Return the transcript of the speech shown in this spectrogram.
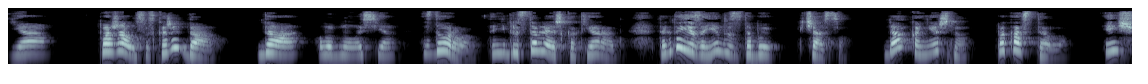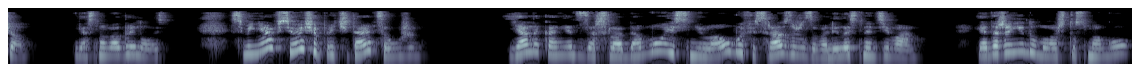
Я... Пожалуйста, скажи «да». «Да», — улыбнулась я. «Здорово. Ты не представляешь, как я рад. Тогда я заеду за тобой к часу». «Да, конечно. Пока, Стелла. И еще». Я снова оглянулась. «С меня все еще причитается ужин». Я, наконец, зашла домой, сняла обувь и сразу же завалилась на диван. Я даже не думала, что смогу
